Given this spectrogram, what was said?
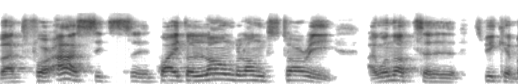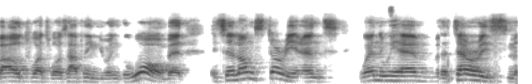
But for us, it's uh, quite a long, long story. I will not uh, speak about what was happening during the war, but it's a long story. And when we have the terrorism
